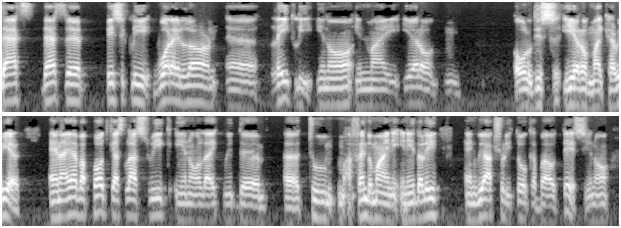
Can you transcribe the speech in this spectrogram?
that's that's uh, basically what I learned uh, lately, you know, in my year of mm, all this year of my career and I have a podcast last week, you know, like with the uh, two a friend of mine in Italy, and we actually talk about this. You know,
